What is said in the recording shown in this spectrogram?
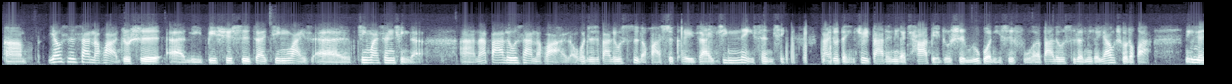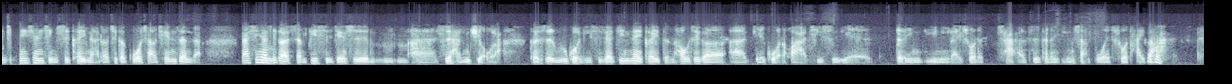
啊，幺四三的话，就是呃，你必须是在境外呃境外申请的，啊，那八六三的话，或者是八六四的话，是可以在境内申请，那就等于最大的那个差别就是，如果你是符合八六四的那个要求的话，你在境内申请是可以拿到这个过桥签证的。那现在这个审批时间是嗯啊是很久了，可是如果你是在境内可以等候这个呃结果的话，其实也。对于于你来说的差是可能影响不会说太大，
